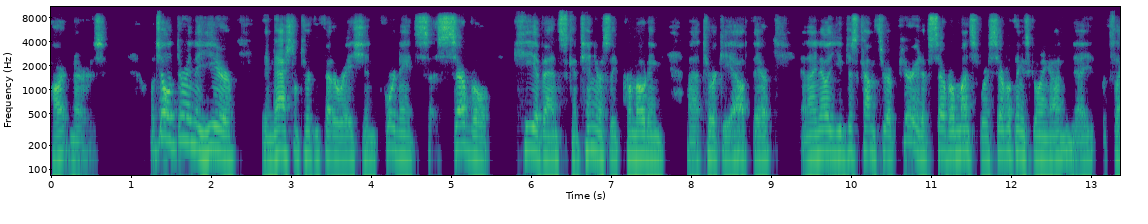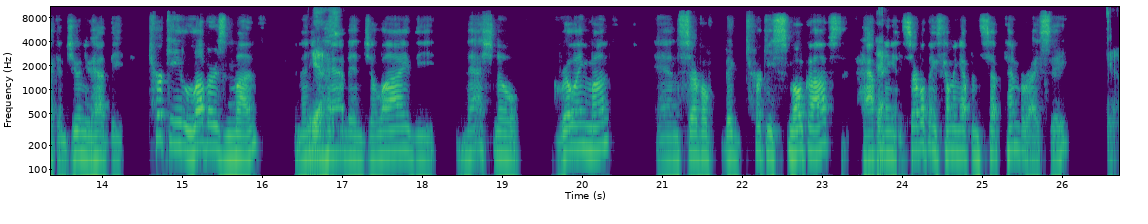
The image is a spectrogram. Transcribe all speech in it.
partners. Well, Joel, during the year, the National Turkey Federation coordinates several key events, continuously promoting uh, turkey out there. And I know you've just come through a period of several months where several things going on. Uh, it looks like in June you had the Turkey Lovers Month, and then yes. you had in July the National Grilling Month, and several big turkey smoke-offs happening, yeah. and several things coming up in September. I see. Yeah.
